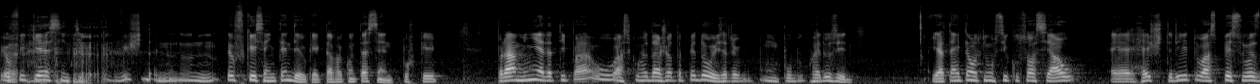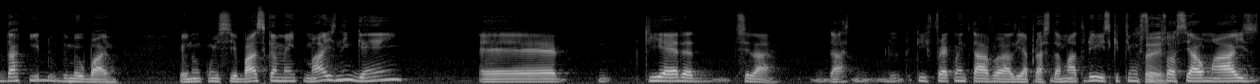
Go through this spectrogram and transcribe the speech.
eu fiquei assim, tipo, vixe, eu fiquei sem entender o que estava acontecendo, porque pra mim era tipo as curvas da JP2, era um público reduzido. E até então eu tinha um ciclo social eh, restrito às pessoas daqui do, do meu bairro. Eu não conhecia basicamente mais ninguém eh, que era, sei lá, da- do- que frequentava ali a Praça da Matriz, que tinha um Sei. ciclo social mais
